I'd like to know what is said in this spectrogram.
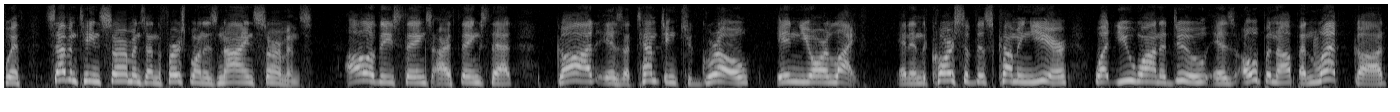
with 17 sermons, and the first one is nine sermons. All of these things are things that God is attempting to grow in your life. And in the course of this coming year, what you want to do is open up and let God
